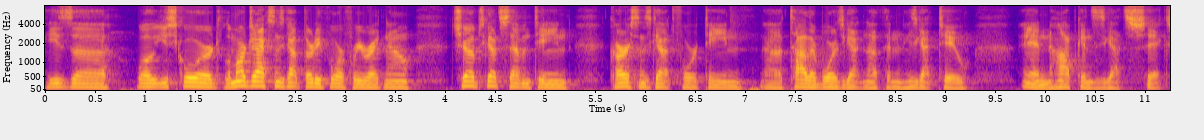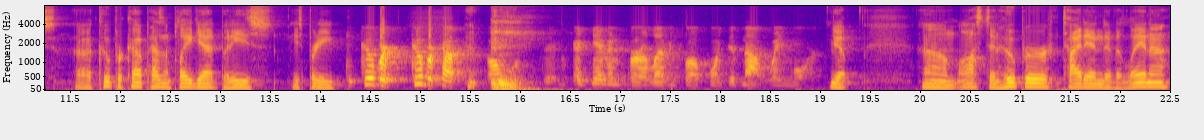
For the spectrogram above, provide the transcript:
He's uh well you scored Lamar Jackson's got 34 for you right now. Chubb's got 17. Carson's got 14. Uh, Tyler Boyd's got nothing. He's got two. And Hopkins has got six. Uh, Cooper Kupp hasn't played yet, but he's he's pretty Cooper Cooper Kupp almost a given for 11, 12 points, if not way more. Yep. Um, Austin Hooper, tight end of Atlanta.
